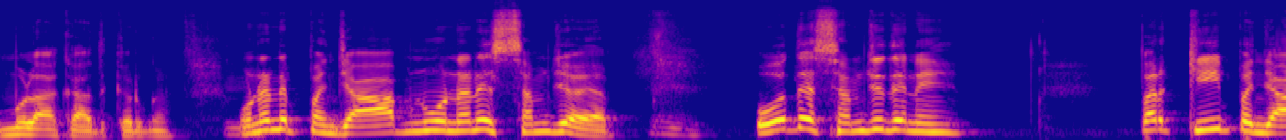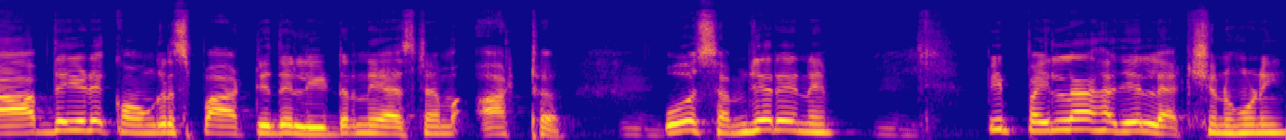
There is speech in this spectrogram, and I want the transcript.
ਮੁਲਾਕਾਤ ਕਰੂੰਗਾ ਉਹਨਾਂ ਨੇ ਪੰਜਾਬ ਨੂੰ ਉਹਨਾਂ ਨੇ ਸਮਝਿਆ ਹੋਇਆ ਉਹ ਤੇ ਸਮਝਦੇ ਨੇ ਪਰ ਕੀ ਪੰਜਾਬ ਦੇ ਜਿਹੜੇ ਕਾਂਗਰਸ ਪਾਰਟੀ ਦੇ ਲੀਡਰ ਨੇ ਇਸ ਟਾਈਮ 8 ਉਹ ਸਮਝ ਰਹੇ ਨੇ ਵੀ ਪਹਿਲਾਂ ਹਜੇ ਇਲੈਕਸ਼ਨ ਹੋਣੀ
